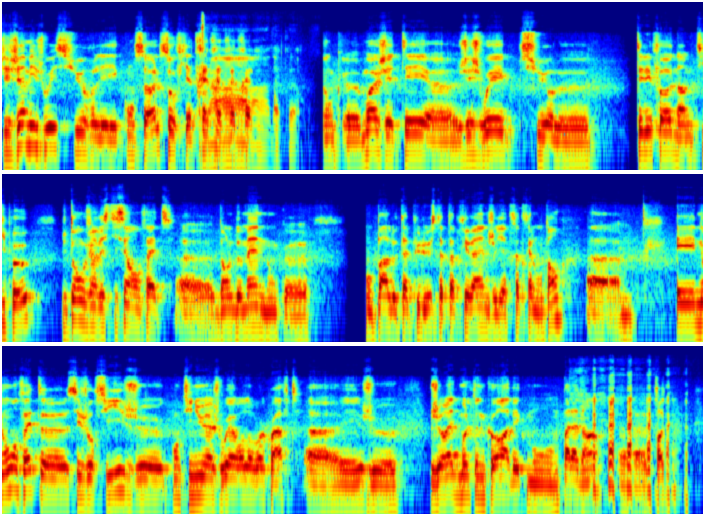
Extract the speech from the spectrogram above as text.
j'ai jamais joué sur les consoles, sauf il y a très très très très. Ah, d'accord. Donc euh, moi j'étais, euh, j'ai joué sur le téléphone un petit peu, du temps où j'investissais en fait euh, dans le domaine. Donc on parle de Tapulus, Tap Tap Revenge il y a très très longtemps. et non, en fait, ces jours-ci, je continue à jouer à World of Warcraft et je je raid Molten Core avec mon paladin prod.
